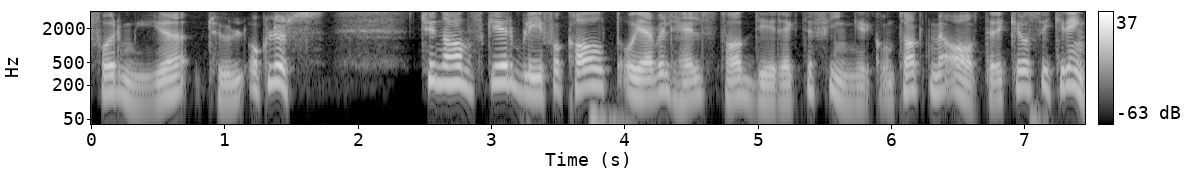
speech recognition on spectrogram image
for mye tull og kluss. Tynne hansker blir for kaldt, og jeg vil helst ha direkte fingerkontakt med avtrekker og sikring.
